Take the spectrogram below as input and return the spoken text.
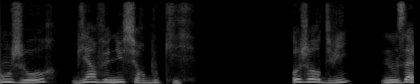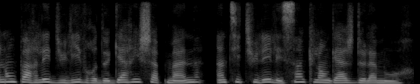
Bonjour, bienvenue sur Bookie. Aujourd'hui, nous allons parler du livre de Gary Chapman, intitulé Les cinq langages de l'amour.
